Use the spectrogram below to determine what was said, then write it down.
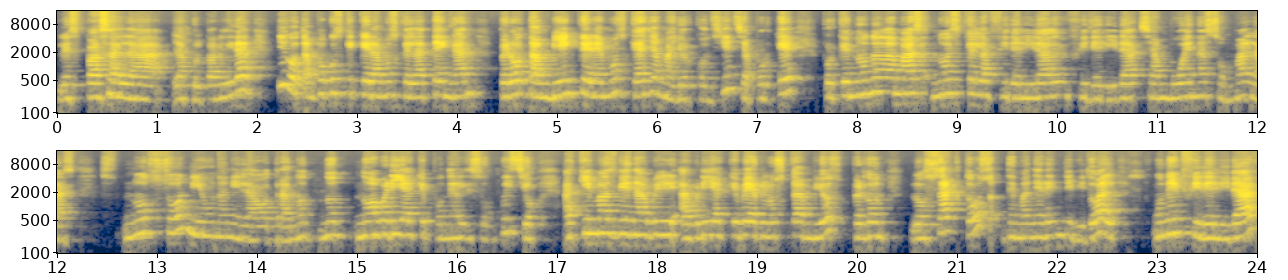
les pasa la, culpabilidad. Digo, tampoco es que queramos que la tengan, pero también queremos que haya mayor conciencia. ¿Por qué? Porque no nada más, no es que la fidelidad o infidelidad sean buenas o malas, no son ni una ni la otra, no, no, no habría que ponerles un juicio. Aquí más bien habría, habría que ver los cambios, perdón, los actos de manera individual. Una infidelidad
